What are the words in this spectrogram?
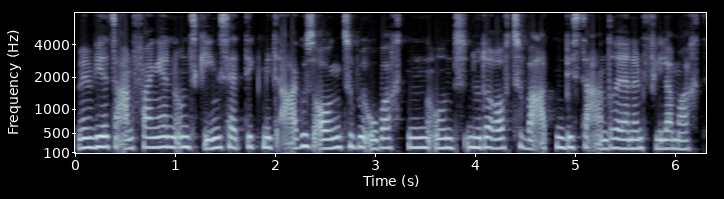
wenn wir jetzt anfangen, uns gegenseitig mit Argusaugen zu beobachten und nur darauf zu warten, bis der andere einen Fehler macht.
